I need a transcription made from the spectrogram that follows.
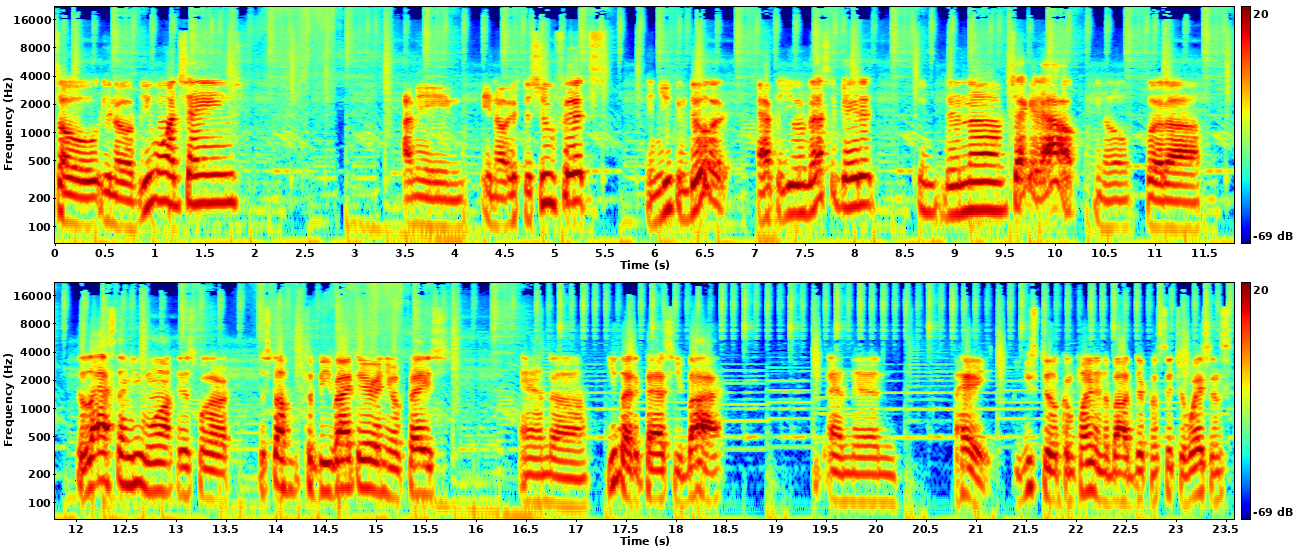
So, you know, if you want change, I mean, you know, if the shoe fits and you can do it after you investigate it, then uh, check it out, you know. But uh, the last thing you want is for the stuff to be right there in your face and uh, you let it pass you by. And then hey, you still complaining about different situations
